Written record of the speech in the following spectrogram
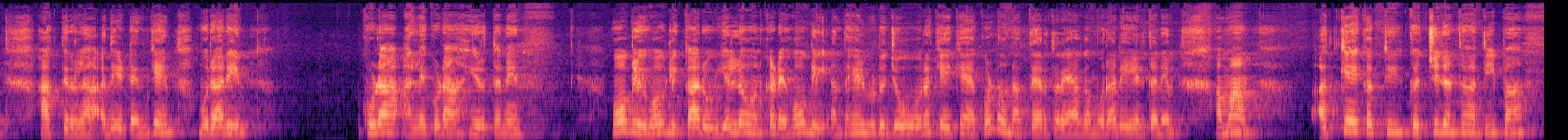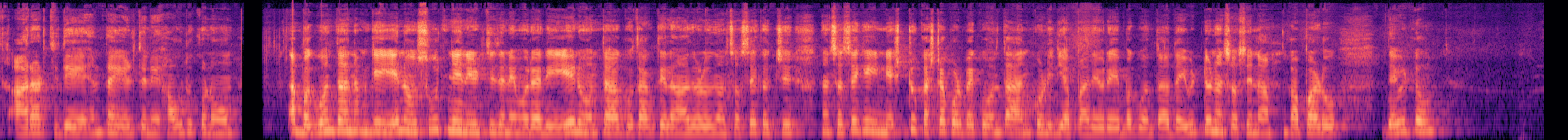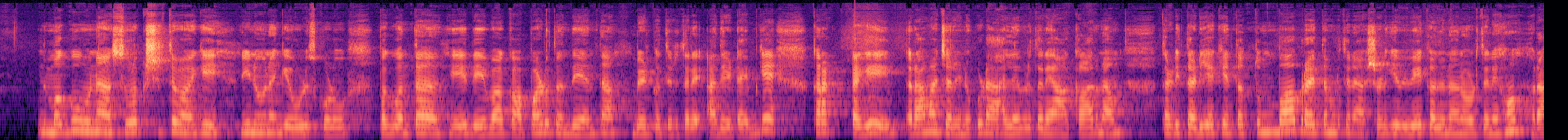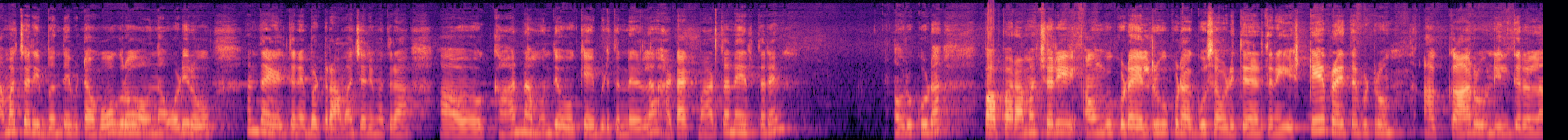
ಆಗ್ತಿರಲ್ಲ. ಅದೇ ಟೈಮ್ಗೆ ಮುರಾರಿ ಕೂಡ ಅಲ್ಲೇ ಕೂಡ ಇರ್ತಾನೆ. ಹೋಗ್ಲಿ ಹೋಗ್ಲಿ ಕಾರು, ಎಲ್ಲೋ ಒಂದು ಕಡೆ ಹೋಗಲಿ ಅಂತ ಹೇಳಿಬಿಟ್ಟು ಜೋರ ಕೇಕೆ ಹಾಕ್ಕೊಂಡು ಅವ್ನು ಆಗ್ತಾ ಇರ್ತಾರೆ. ಆಗ ಮುರಾರಿ ಹೇಳ್ತಾನೆ, ಅಮ್ಮ ಅದಕ್ಕೆ ಕತ್ತಿ, ಕಚ್ಚಿದಂತಹ ದೀಪ ಹಾರಾಡ್ತಿದೆ ಅಂತ ಹೇಳ್ತಾನೆ. ಹೌದು ಕಣೋ. ಆ ಭಗವಂತ ನಮಗೆ ಏನೋ ಸೂಚನೆ ನೀಡ್ತಿದ್ದಾನೆ ಮುರಾರಿ. ಏನು ಅಂತ ಗೊತ್ತಾಗ್ತಿಲ್ಲ. ಅದರಲ್ಲೂ ನನ್ನ ಸೊಸೆ ಕಚ್ಚಿ ನನ್ನ ಸೊಸೆಗೆ ಇನ್ನೆಷ್ಟು ಕಷ್ಟ ಕೊಡಬೇಕು ಅಂತ ಅಂದ್ಕೊಂಡಿದ್ಯಪ್ಪ ದೇವರೇ ಭಗವಂತ. ದಯವಿಟ್ಟು ನನ್ನ ಸೊಸೆನ ಕಾಪಾಡು. ದಯವಿಟ್ಟು ಮಗುವನ್ನ ಸುರಕ್ಷಿತವಾಗಿ ನೀನು ನನಗೆ ಉಳಿಸ್ಕೊಡು. ಭಗವಂತ, ಹೇ ದೇವ, ಕಾಪಾಡು ತಂದೆ ಅಂತ ಬೇಡ್ಕೊತಿರ್ತಾರೆ. ಅದೇ ಟೈಮ್ಗೆ ಕರೆಕ್ಟಾಗಿ ರಾಮಾಚಾರ್ಯನು ಕೂಡ ಅಲ್ಲೇ ಬರ್ತಾನೆ ಆ ಕಾರಣ ತಡಿ ತಡಿಯೋಕ್ಕೆ ಅಂತ ತುಂಬ ಪ್ರಯತ್ನ ಮಾಡ್ತಾನೆ. ಅಷ್ಟೊಳಗೆ ವಿವೇಕ್ ಅದನ್ನು ನೋಡ್ತಾನೆ. ಹೋ, ರಾಮಾಚಾರಿ ಬಂದೇ ಬಿಟ್ಟ ಹೋಗ್ರೋ ಅವನ್ನ ಓಡಿರು ಅಂತ ಹೇಳ್ತಾನೆ. ಬಟ್ ರಾಮಾಚಾರಿ ಮಾತ್ರ ಕಾರ್ನ ಮುಂದೆ ಓಕೆ ಬಿಡ್ತಾನೆ ಇರಲ್ಲ. ಅಟ್ಯಾಕ್ ಮಾಡ್ತಾನೆ ಇರ್ತಾರೆ. ಅವರು ಕೂಡ ಪಾಪ ರಾಮಾಚಾರಿ, ಅವನಿಗೂ ಕೂಡ ಎಲ್ರಿಗೂ ಕೂಡ ಹಗ್ಗು ಹೊಡಿತಾನೆ ಇರ್ತಾನೆ. ಎಷ್ಟೇ ಪ್ರಯತ್ನ ಬಿಟ್ಟರು ಆ ಕಾರು ನಿಲ್ತಿರಲ್ಲ.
